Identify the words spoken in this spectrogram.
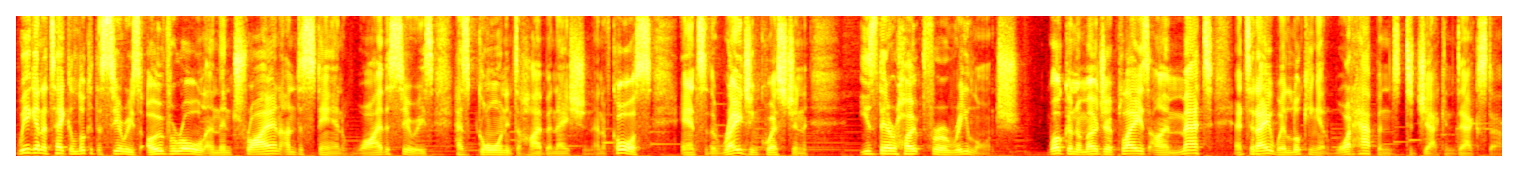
we're going to take a look at the series overall and then try and understand why the series has gone into hibernation. And of course, answer the raging question, is there hope for a relaunch? Welcome to Mojo Plays, I'm Matt, and today we're looking at what happened to Jak and Daxter.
